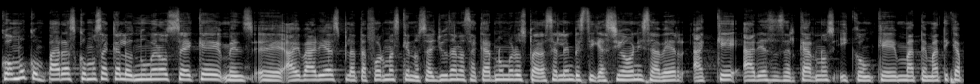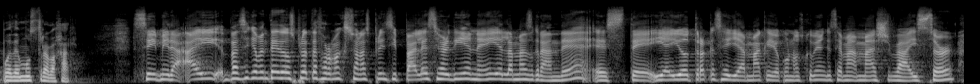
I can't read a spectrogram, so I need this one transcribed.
¿Cómo comparas, cómo saca los números? Sé que eh, hay varias plataformas que nos ayudan a sacar números para hacer la investigación y saber a qué áreas acercarnos y con qué matemática podemos trabajar. Sí, mira, hay básicamente dos plataformas que son las principales. AirDNA es la más grande, este, y hay otra que se llama, que yo conozco bien, que se llama Mashvisor.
